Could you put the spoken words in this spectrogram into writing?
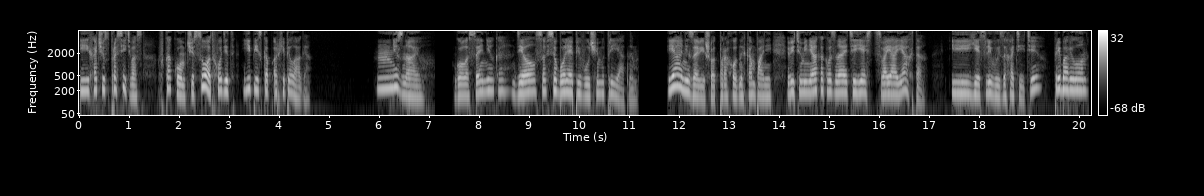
«И хочу спросить вас, в каком часу отходит епископ архипелага?» «Не знаю». Голос Энниока делался все более певучим и приятным. «Я не завишу от пароходных компаний, ведь у меня, как вы знаете, есть своя яхта. И если вы захотите, — прибавил он, —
